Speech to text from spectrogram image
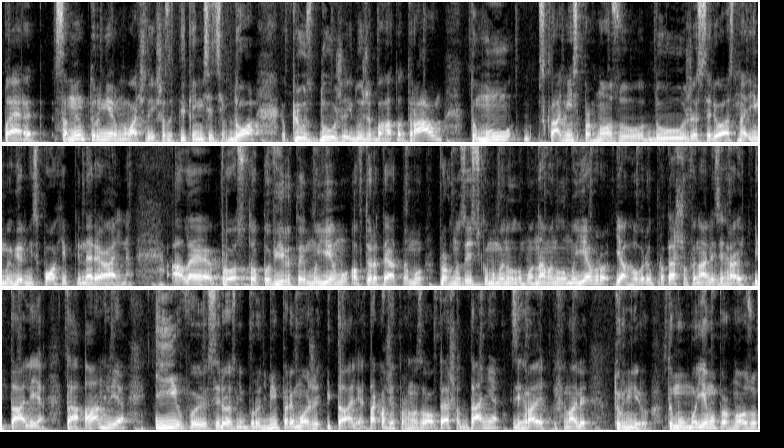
перед самим турніром. Ми бачили їх ще за кілька місяців до, плюс дуже і дуже багато травм. Тому складність прогнозу дуже серйозна і ймовірність похибки нереальна. Але просто повірте моєму авторитетному прогнозистському минулому. На минулому євро я говорив про те, що в фіналі зіграють Італія та Англія, і в серйозній боротьбі переможе Італія. Також я прогнозував те, що Данія зіграє в фіналі турніру. Тому моєму прогнозу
